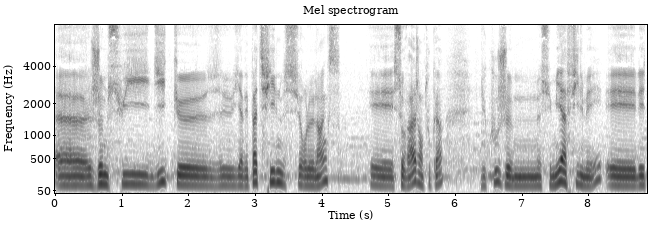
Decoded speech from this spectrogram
euh, je me suis dit qu'il n'y avait pas de film sur le lynx, et sauvage en tout cas. Du coup, je me suis mis à filmer. Et les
